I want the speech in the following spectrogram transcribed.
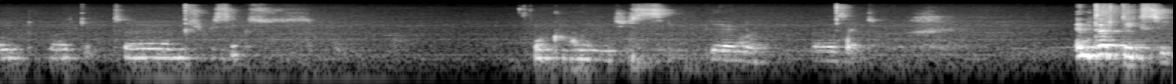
I like it, um, uh, 6 or could we just, yeah, no, where is it? And f takes e.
